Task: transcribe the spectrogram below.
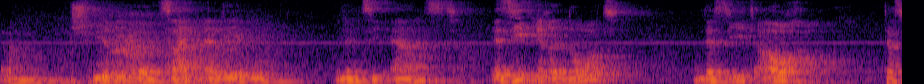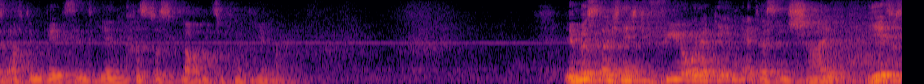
ähm, schwierige Zeiten erleben, er nimmt sie ernst. Er sieht ihre Not und er sieht auch, dass sie auf dem Weg sind, ihren Christusglauben zu verlieren. Ihr müsst euch nicht für oder gegen etwas entscheiden. Jesus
